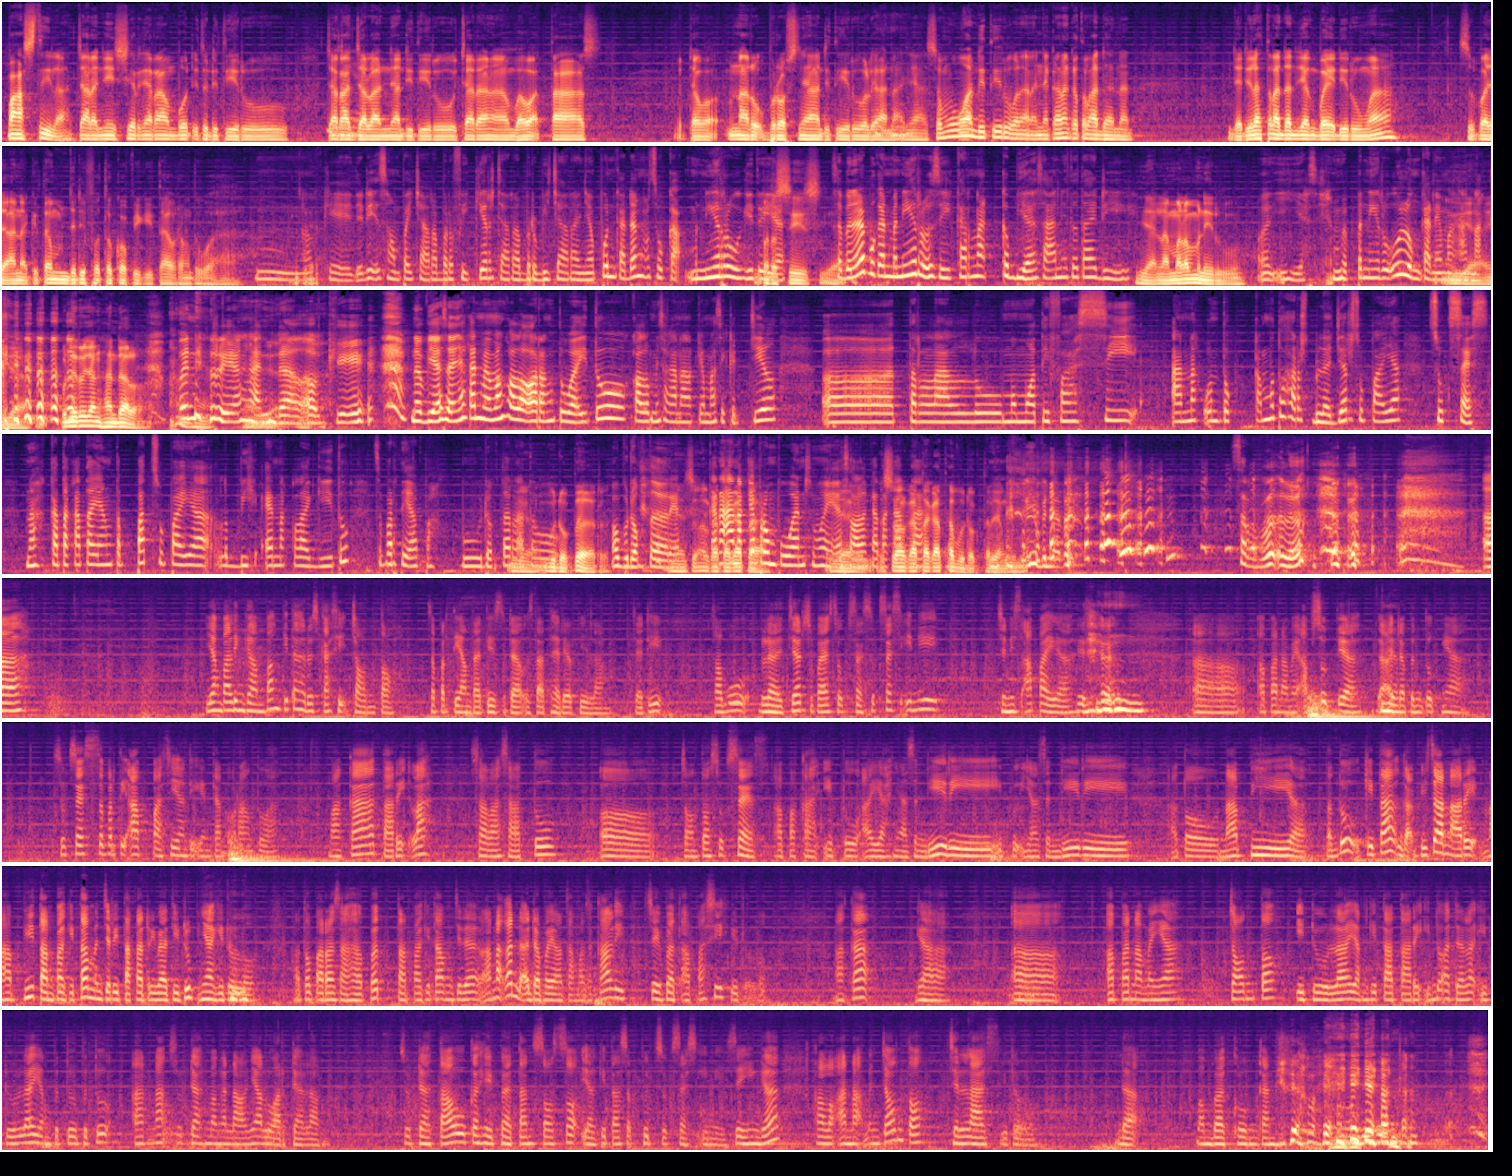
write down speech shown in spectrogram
Pastilah cara nyisirnya rambut itu ditiru, cara jalannya ditiru, cara bawa tas, menaruh brosnya ditiru oleh anaknya semua ditiru oleh anaknya karena keteladanan jadilah teladan yang baik di rumah supaya anak kita menjadi fotokopi kita orang tua Hmm, Oke, jadi sampai cara berpikir, cara berbicaranya pun kadang suka meniru gitu ya. persis ya Sebenarnya bukan meniru sih, karena kebiasaan itu tadi. ya lama-lama meniru Oh iya sih, peniru ulung kan emang iya, anak. iya. peniru yang handal Peniru yang Iya. handal, oke. Nah biasanya kan memang kalau orang tua itu kalau misalkan anaknya masih kecil eh, terlalu memotivasi anak untuk kamu tuh harus belajar supaya sukses. Nah kata-kata yang tepat supaya lebih enak lagi itu seperti apa, Bu Dokter Iya, atau Bu Dokter. Oh Bu Dokter ya, Iya, soal karena kata-kata. anaknya perempuan semua ya Iya, soal kata-kata. soal kata-kata Bu Dokter yang benar Iya benar. Seru loh. Eh, yang paling gampang kita harus kasih contoh seperti yang tadi sudah Ustadz Haryo bilang. Jadi kamu belajar supaya sukses. Sukses ini jenis apa ya? Eh, apa namanya absurd ya, nggak Iya. ada bentuknya. Sukses seperti apa sih yang diinginkan orang tua? Maka tariklah salah satu eh, contoh sukses. Apakah itu ayahnya sendiri, ibunya sendiri, atau nabi ya? Tentu kita nggak bisa narik nabi tanpa kita menceritakan riwayat hidupnya gitu loh. Atau para sahabat tanpa kita menceritakan anak kan nggak ada bayangan sama sekali. Sehebat apa sih gitu loh? Maka ya eh, apa namanya contoh idola yang kita tarik itu adalah idola yang betul-betul anak sudah mengenalnya luar dalam. Sudah tahu kehebatan sosok yang kita sebut sukses ini. Sehingga kalau anak mencontoh jelas gitu loh. Enggak membagongkan. Gitu apa yang mau dibilangkan.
